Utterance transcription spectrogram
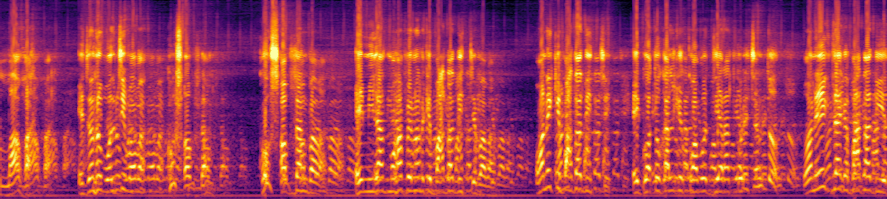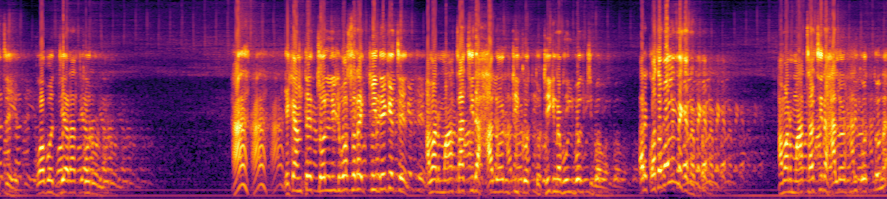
আল্লাহ এজন্য বলছি বাবা, খুব সাবধান খুব সাবধান বাবা। এই মিলাদ মহাফেল অনেকে বাধা দিচ্ছে বাবা। অনেকে বাধা দিচ্ছে। এই গতকালকে কবর জিয়ারাত করেছেন তো? অনেক জায়গায় বাধা দিয়েছে। কবর জিয়ারাত করুন। হ্যাঁ? এখান থেকে চল্লিশ বছর কি দেখেছেন? আমার মা চাচিরা হালুয়া রুটি করতো। ঠিক না ভুল বলছি বাবা? আরে কথা বলেন না কেন? আমার মা চাচিরা হালুয়া রুটি করতো না?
